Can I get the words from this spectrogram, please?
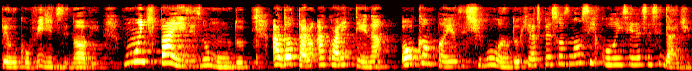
pelo Covid-19, muitos países no mundo adotaram a quarentena ou campanhas estimulando que as pessoas não circulem sem necessidade.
